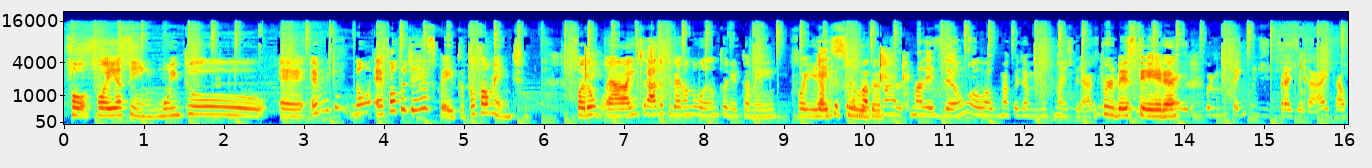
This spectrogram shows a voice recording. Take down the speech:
Foi, foi, assim, muito. É, é muito. Não, é falta de respeito, totalmente. Foram, a entrada que deram no Anthony também foi e absurda. Aí você uma, uma lesão ou alguma coisa muito mais grave. Por besteira. Por um tempo de, pra jogar e tal.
